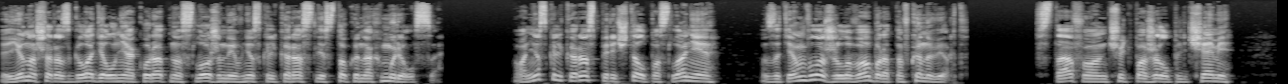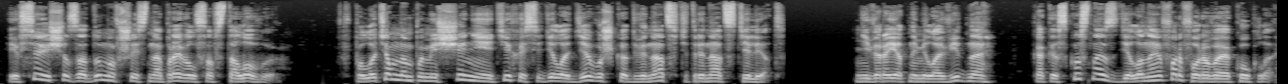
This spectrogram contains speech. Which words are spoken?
Юноша разгладил неаккуратно сложенный в несколько раз листок и нахмурился. Он несколько раз перечитал послание, затем вложил его обратно в конверт. Встав, он чуть пожал плечами и все еще задумавшись направился в столовую. В полутемном помещении тихо сидела девушка 12-13 лет. Невероятно миловидна, как искусно сделанная фарфоровая кукла.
